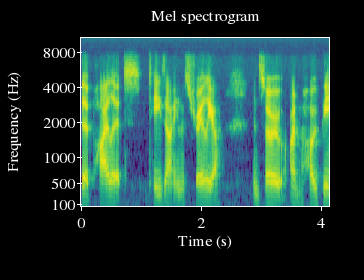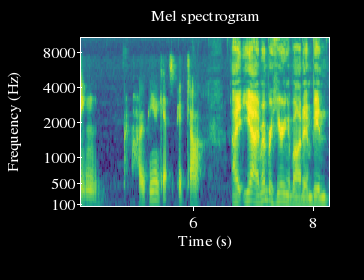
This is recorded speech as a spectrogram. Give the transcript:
the pilot teaser in Australia, and so I'm hoping, I'm hoping it gets picked up. I yeah, I remember hearing about it and being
